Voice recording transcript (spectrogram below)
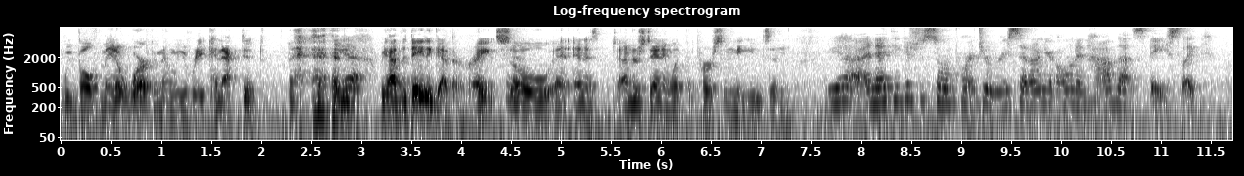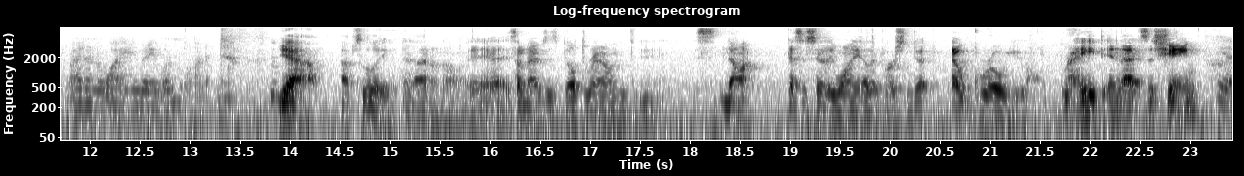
we both made it work and then we reconnected and yeah. we had the day together, right? So and, and it's understanding what the person needs and yeah, and I think it's just so important to reset on your own and have that space. Like, I don't know why anybody wouldn't want it. yeah, absolutely. And I don't know. sometimes it's built around not necessarily wanting the other person to outgrow you, right? And that's a shame, yeah.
